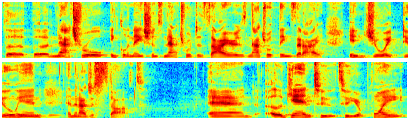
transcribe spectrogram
the the natural inclinations natural desires natural things that i enjoy doing mm-hmm. and then i just stopped And again, to to your point,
